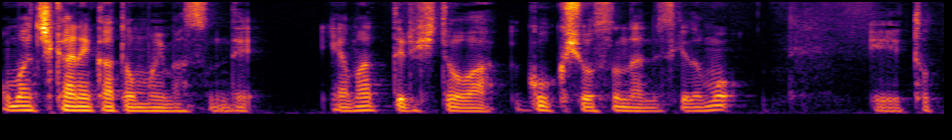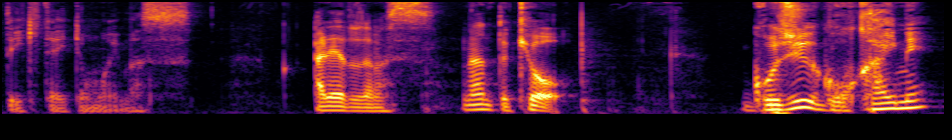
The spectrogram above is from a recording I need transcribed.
お待ちかねかと思いますんで、いや、待ってる人はごく少数なんですけども、えー撮っていきたいと思います。ありがとうございます。なんと今日、55回目？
